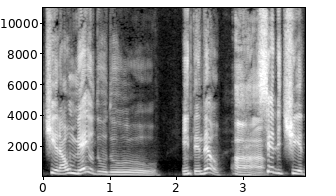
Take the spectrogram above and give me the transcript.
tirar o meio do. do- entendeu? Se ele tira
